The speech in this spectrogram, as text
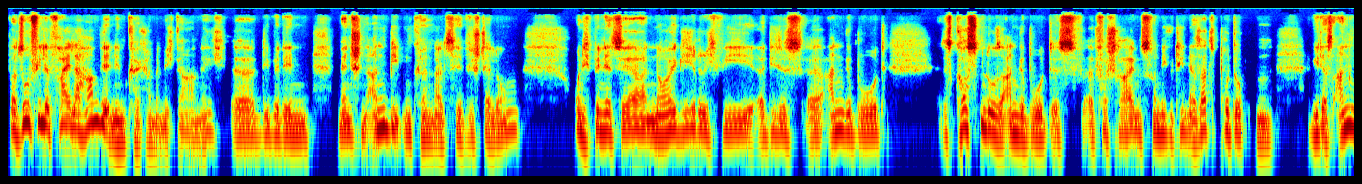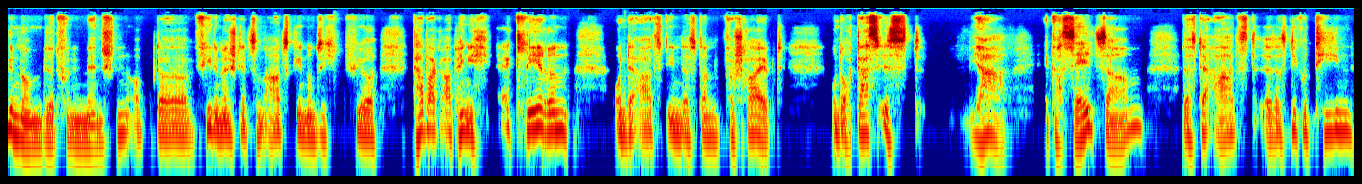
weil so viele Pfeile haben wir in dem Köcher nämlich gar nicht, äh, die wir den Menschen anbieten können als Hilfestellung. Und ich bin jetzt sehr neugierig, wie äh, dieses äh, Angebot das kostenlose Angebot des äh, Verschreibens von Nikotinersatzprodukten, wie das angenommen wird von den Menschen, ob da viele Menschen jetzt zum Arzt gehen und sich für tabakabhängig erklären und der Arzt ihnen das dann verschreibt. Und auch das ist ja, etwas seltsam, dass der Arzt äh, das Nikotin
